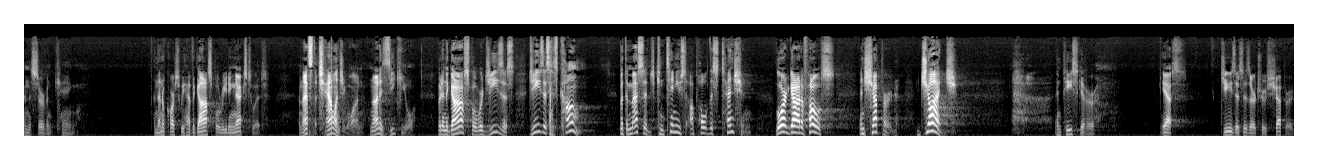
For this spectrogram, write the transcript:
in the servant king. And then, of course, we have the gospel reading next to it. And that's the challenging one, not Ezekiel, but in the gospel where Jesus, Jesus has come. But the message continues to uphold this tension Lord God of hosts and shepherd, judge. and peace giver. Yes, Jesus is our true shepherd,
